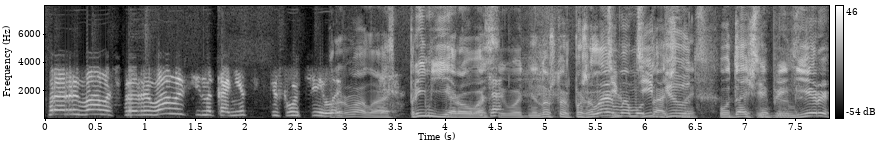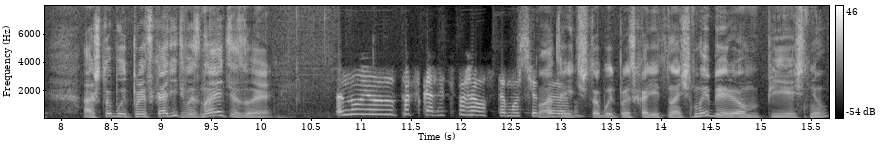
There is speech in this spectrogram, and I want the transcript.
прорывалась, прорывалась и наконец-таки случилось. Прорвалась. Премьера у вас Да. сегодня. Ну что ж, пожелаем Деб- вам удачной, дебют. удачной Дебют. премьеры. А что будет происходить, вы знаете, Зоя? Ну, подскажите, пожалуйста, может, что-то... Смотрите, что будет происходить. Значит, мы берем песню,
